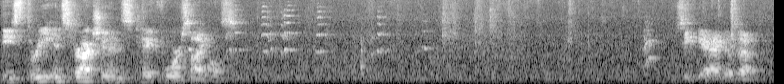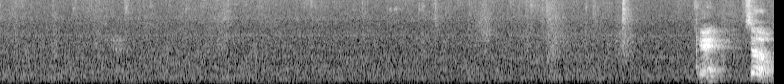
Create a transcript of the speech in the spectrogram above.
these three instructions take four cycles. CPI goes up. Okay, so,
